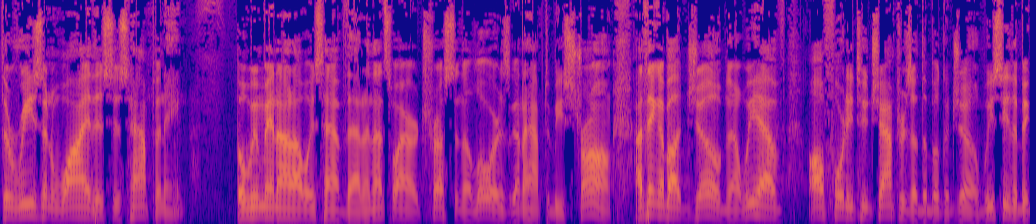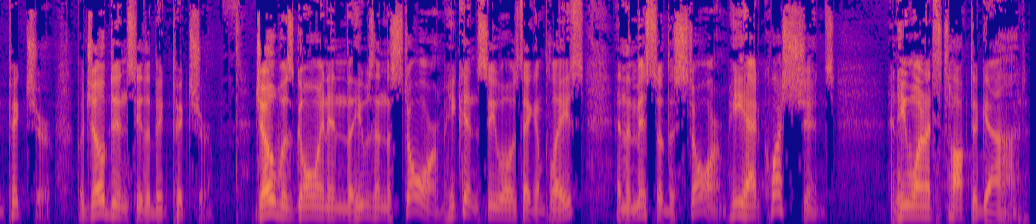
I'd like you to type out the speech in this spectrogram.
the reason why this is happening. But we may not always have that. And that's why our trust in the Lord is going to have to be strong. I think about Job. Now, we have all 42 chapters of the book of Job. We see the big picture. But Job didn't see the big picture. Job was going in the, he was in the storm. He couldn't see what was taking place in the midst of the storm. He had questions and he wanted to talk to God.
